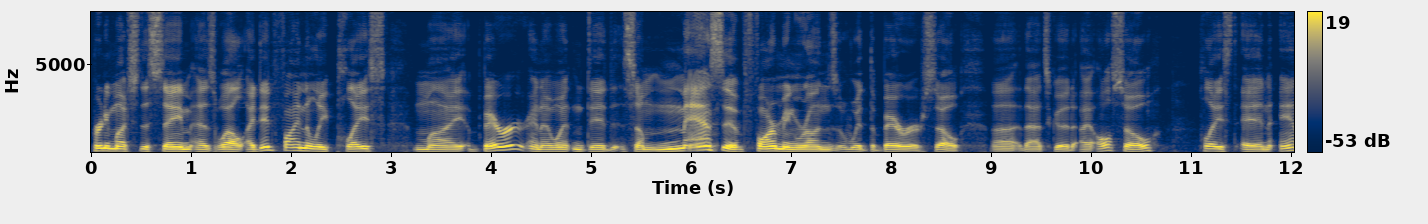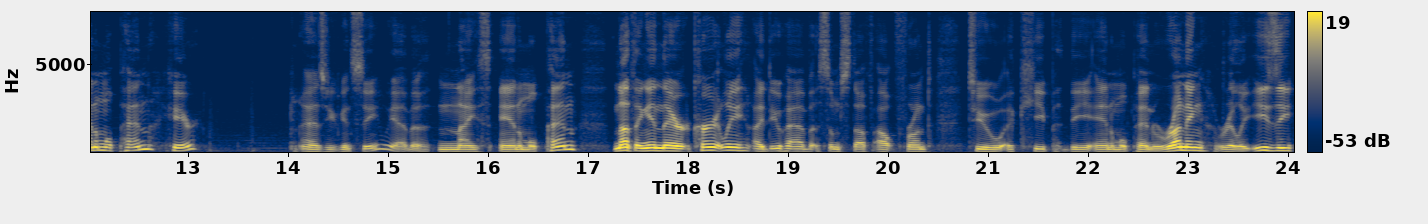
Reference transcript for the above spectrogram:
pretty much the same as well. I did finally place my bearer and I went and did some massive farming runs with the bearer so uh, that's good. I also placed an animal pen here. As you can see we have a nice animal pen. Nothing in there currently. I do have some stuff out front to keep the animal pen running really easy.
